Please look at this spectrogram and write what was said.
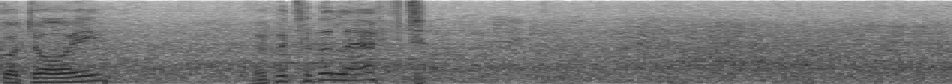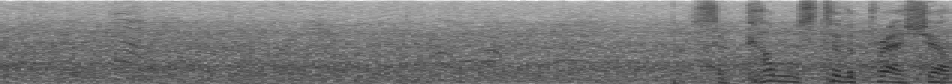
Godoy, over to the left. Succumbs to the pressure.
